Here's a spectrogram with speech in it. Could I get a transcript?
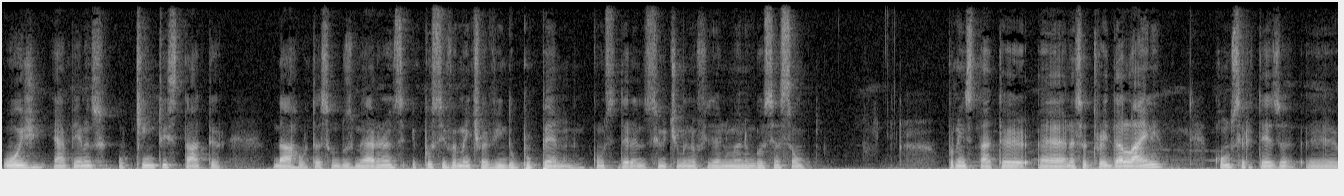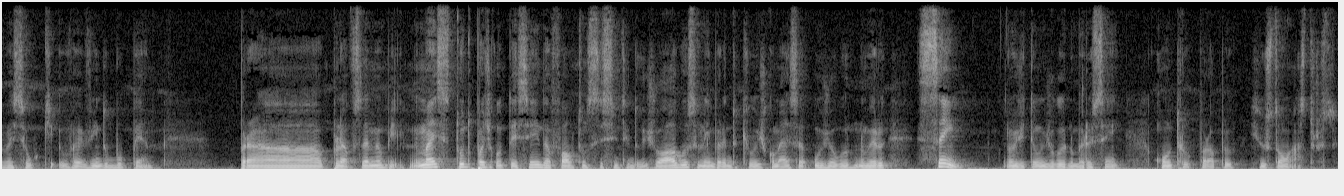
Hoje é apenas o quinto starter da rotação dos Mariners e possivelmente vai vir do bullpen, considerando se o time não fizer nenhuma negociação por starter é, nessa trade deadline, com certeza é, vai ser o que vai vir do bullpen para playoffs da MLB. Mas tudo pode acontecer, ainda faltam 62 jogos, lembrando que hoje começa o jogo número 100. Hoje tem um jogo número 100 contra o próprio Houston Astros.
